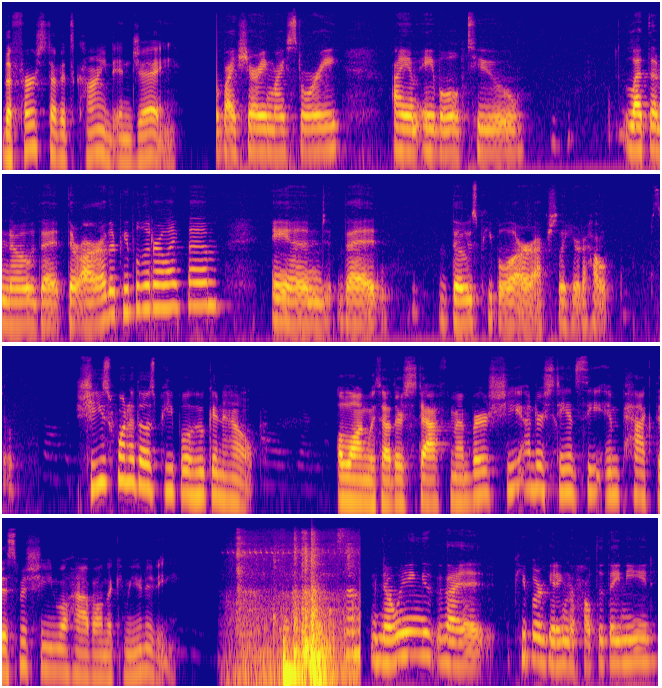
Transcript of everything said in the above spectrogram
the first of its kind in Jay. By sharing my story, I am able to let them know that there are other people that are like them and that those people are actually here to help. So she's one of those people who can help. Along with other staff members, she understands the impact this machine will have on the community. Knowing that people are getting the help that they need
